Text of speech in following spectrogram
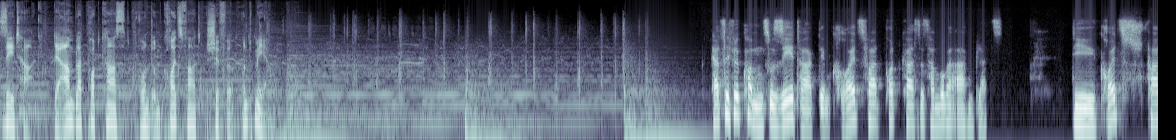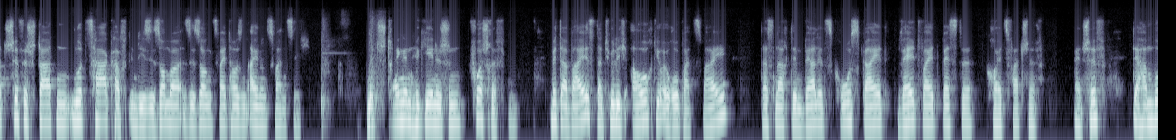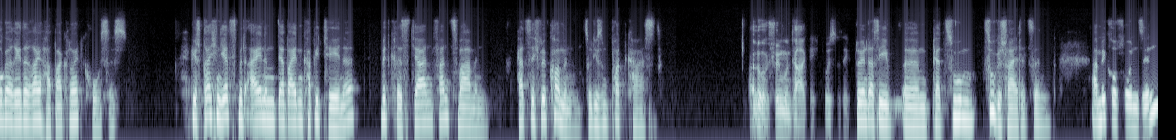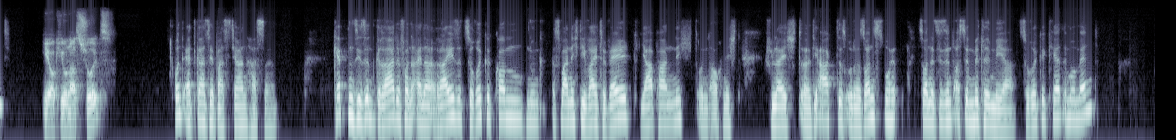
Seetag, der Armblatt-Podcast rund um Kreuzfahrt, Schiffe und Meer. Herzlich willkommen zu Seetag, dem Kreuzfahrt-Podcast des Hamburger Abendblatts. Die Kreuzfahrtschiffe starten nur zaghaft in die Sommersaison 2021 mit strengen hygienischen Vorschriften. Mit dabei ist natürlich auch die Europa 2, das nach dem Berlitz Großguide weltweit beste Kreuzfahrtschiff. Ein Schiff der Hamburger Reederei Hapag-Lloyd Cruises. Wir sprechen jetzt mit einem der beiden Kapitäne, mit Christian van Zwamen. Herzlich willkommen zu diesem Podcast. Hallo, schönen guten Tag, ich grüße Sie. Schön, dass Sie ähm, per Zoom zugeschaltet sind. Am Mikrofon sind Georg Jonas Schulz und Edgar Sebastian Hasse. Captain, Sie sind gerade von einer Reise zurückgekommen. Nun, es war nicht die weite Welt, Japan nicht und auch nicht vielleicht äh, die Arktis oder sonst wo, sondern Sie sind aus dem Mittelmeer zurückgekehrt im Moment.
